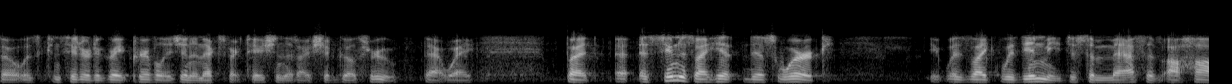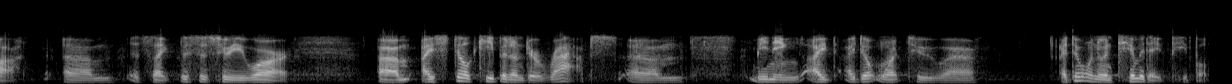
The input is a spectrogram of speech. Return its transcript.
so it was considered a great privilege and an expectation that I should go through that way. But uh, as soon as I hit this work, it was like within me just a massive aha. Um, it's like this is who you are. Um, I still keep it under wraps, um, meaning I I don't want to. Uh, I don't want to intimidate people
